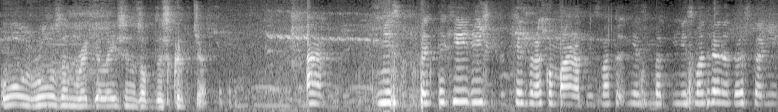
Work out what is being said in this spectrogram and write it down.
all rules and regulations of the scripture, А, не- так- такие речи, как четверо кумаров, несмотря, несма- несмотря на то, что они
